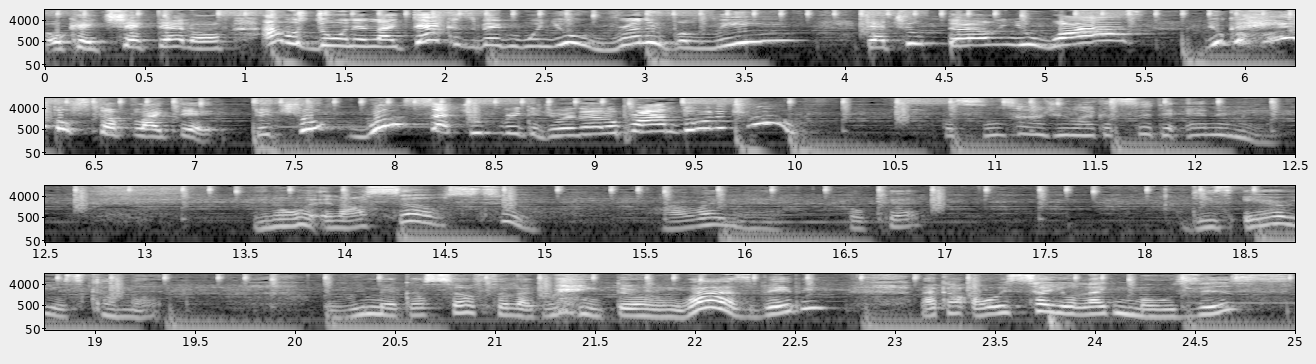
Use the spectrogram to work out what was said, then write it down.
Okay, check that off. I was doing it like that because, baby, when you really believe that you thorough and you wise, you can handle stuff like that. The truth will set you free because you ain't got no problem doing the truth. But sometimes you, like I said, the enemy, you know, and ourselves too. All right, man. Okay these areas come up. we make ourselves feel like we ain't throwing wise, baby. Like I always tell you, like Moses,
